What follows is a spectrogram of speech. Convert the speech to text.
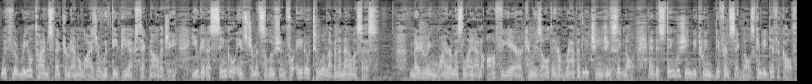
With the real-time spectrum analyzer with DPX technology, you get a single instrument solution for 802.11 analysis. Measuring wireless LAN off the air can result in a rapidly changing signal, and distinguishing between different signals can be difficult.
